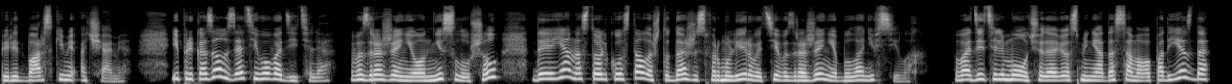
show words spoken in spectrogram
перед барскими очами, и приказал взять его водителя. Возражения он не слушал, да и я настолько устала, что даже сформулировать те возражения была не в силах. Водитель молча довез меня до самого подъезда,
